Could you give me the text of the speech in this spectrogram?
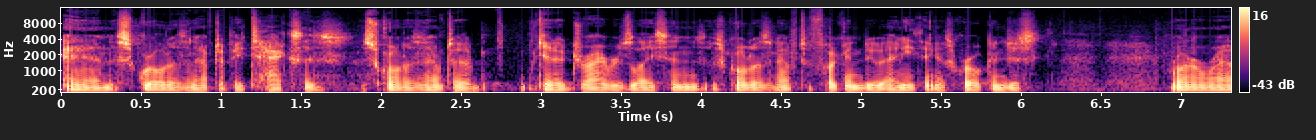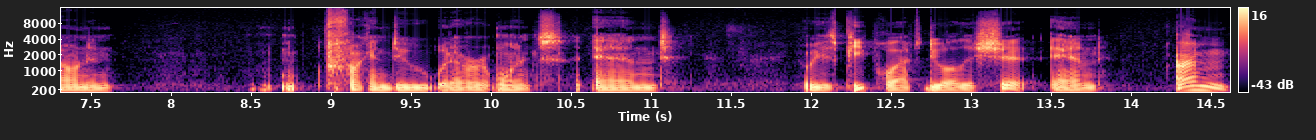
and a squirrel doesn't have to pay taxes. A squirrel doesn't have to get a driver's license. A squirrel doesn't have to fucking do anything. A squirrel can just run around and fucking do whatever it wants. And we as people have to do all this shit. And I'm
